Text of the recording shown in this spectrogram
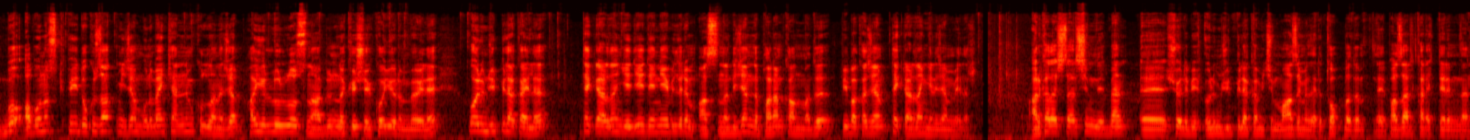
Bu abonos küpeyi 9 atmayacağım. Bunu ben kendim kullanacağım. Hayırlı uğurlu olsun abi. Bunu da köşeye koyuyorum böyle. Bu ölümcül plakayla tekrardan 7'ye deneyebilirim aslında diyeceğim de param kalmadı. Bir bakacağım. Tekrardan geleceğim beyler. Arkadaşlar şimdi ben e, şöyle bir ölümcül plakam için malzemeleri topladım. E, pazar karakterimden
